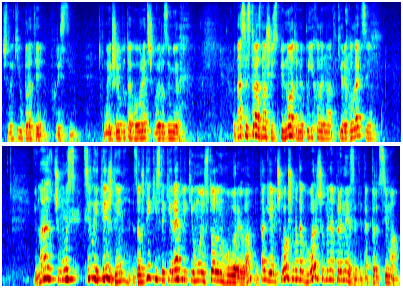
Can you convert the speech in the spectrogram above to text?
чоловіків брати в Христі. Тому якщо я буду так говорити, щоб ви розуміли. Одна сестра з нашої спільноти, ми поїхали на такі реколекції, і вона чомусь цілий тиждень завжди якісь такі репліки в мою сторону говорила. І так я відчував, що вона так говорить, щоб мене принизити, так перед всіма.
